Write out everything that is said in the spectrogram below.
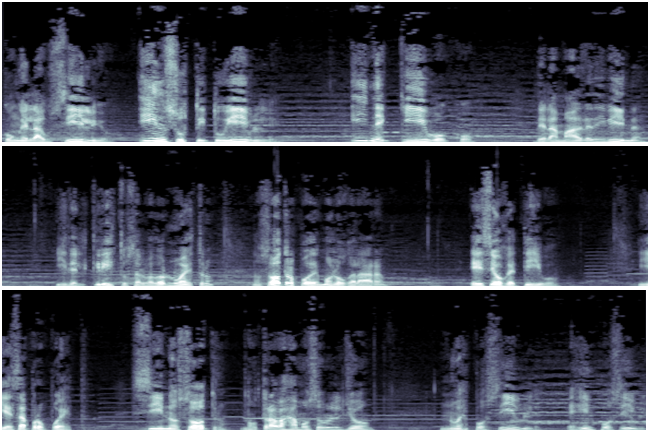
con el auxilio insustituible, inequívoco de la Madre Divina y del Cristo Salvador nuestro, nosotros podemos lograr ese objetivo y esa propuesta. Si nosotros no trabajamos sobre el yo, no es posible, es imposible.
